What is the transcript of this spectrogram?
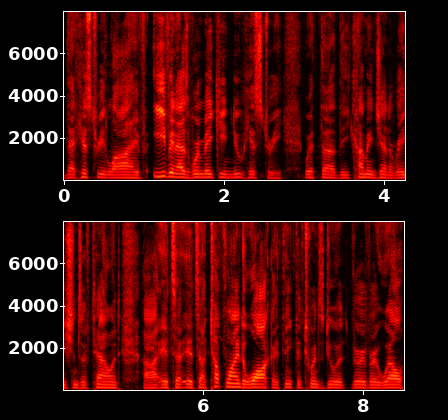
that history live, even as we're making new history with uh, the coming generations of talent. Uh, it's a it's a tough line to walk. I think the Twins do it very very well.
